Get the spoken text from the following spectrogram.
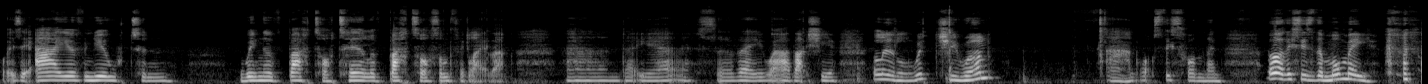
What is it eye of newton wing of bat or tail of bat or something like that. And uh, yeah so there you are that's your little witchy one and what's this one then? Oh, this is the mummy.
